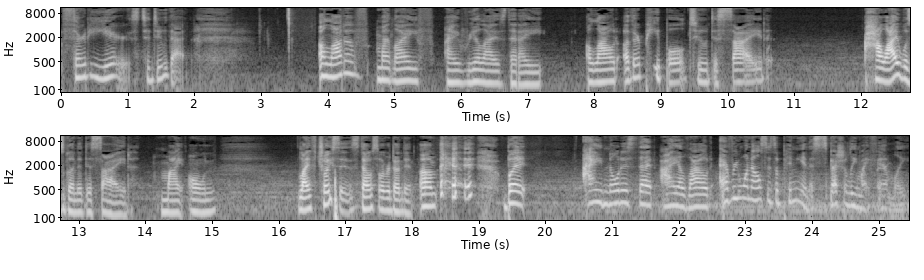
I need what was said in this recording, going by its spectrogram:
30 years to do that. A lot of my life, I realized that I allowed other people to decide how I was going to decide my own life choices. That was so redundant. Um but I noticed that I allowed everyone else's opinion, especially my family,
